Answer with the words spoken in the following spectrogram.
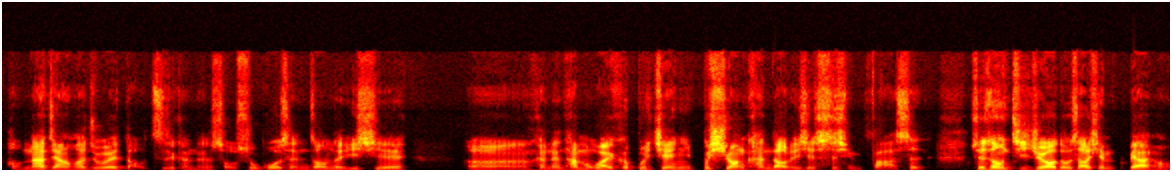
好，那这样的话就会导致可能手术过程中的一些。呃，可能他们外科不建议、不希望看到的一些事情发生，所以这种急救药都是要先备在旁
